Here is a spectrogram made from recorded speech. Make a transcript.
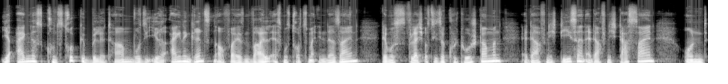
ihr eigenes Konstrukt gebildet haben, wo sie ihre eigenen Grenzen aufweisen, weil es muss trotzdem ein Inder sein, der muss vielleicht aus dieser Kultur stammen, er darf nicht dies sein, er darf nicht das sein. Und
